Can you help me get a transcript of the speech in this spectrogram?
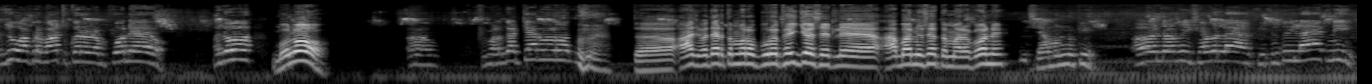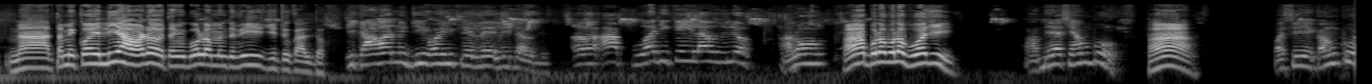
હજુ આપણે વાત કરો ફોન આવ્યો. હલો? બોલો. તો આજ વધારે તમારો પૂરો થઈ ગયો છે એટલે આબાનું છે તમારે કોને? નું કી તમે કોઈ લઈ આવો તમે બોલો મને તો વી જીતું કાલ તો. હા બોલો બોલો ભુવાજી. બે શેમ્પુ. હા. પછી કંકુ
